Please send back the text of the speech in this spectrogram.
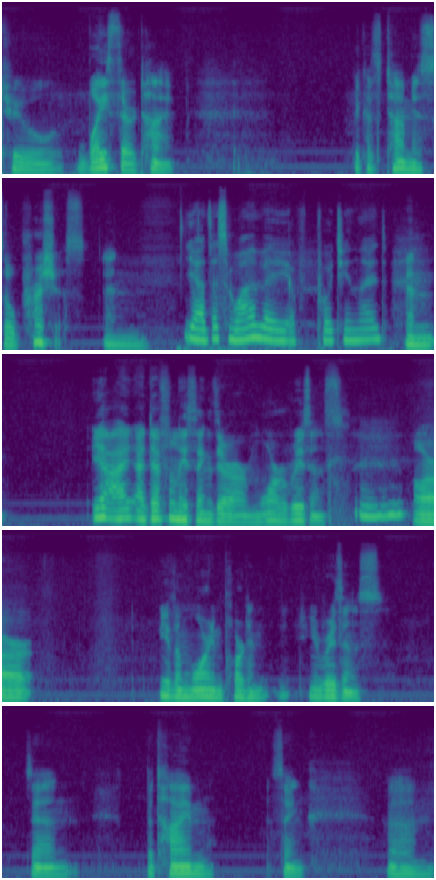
to waste their time because time is so precious and Yeah, that's one way of putting it. and yeah I, I definitely think there are more reasons hmm or even more important reasons than the time thing. Um,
